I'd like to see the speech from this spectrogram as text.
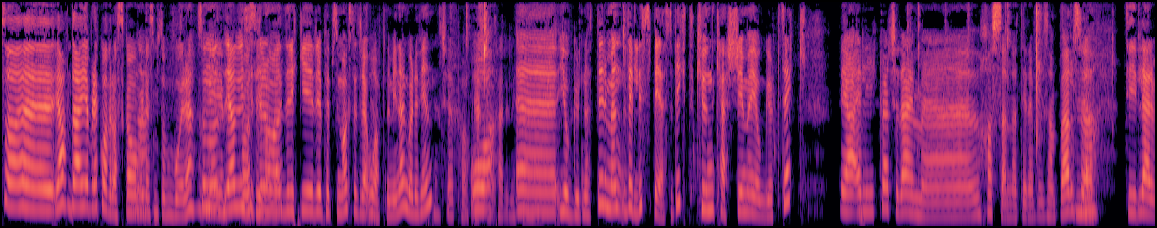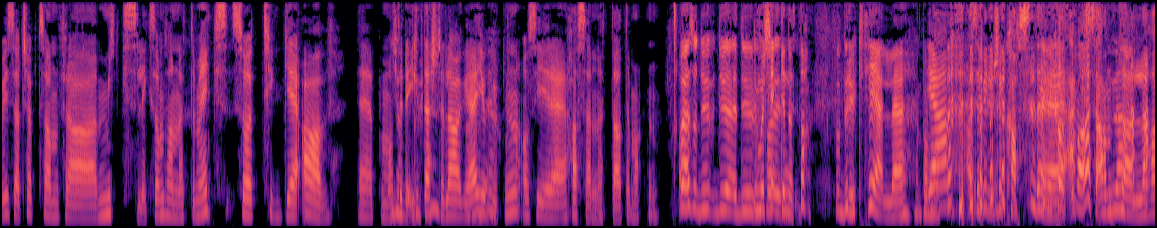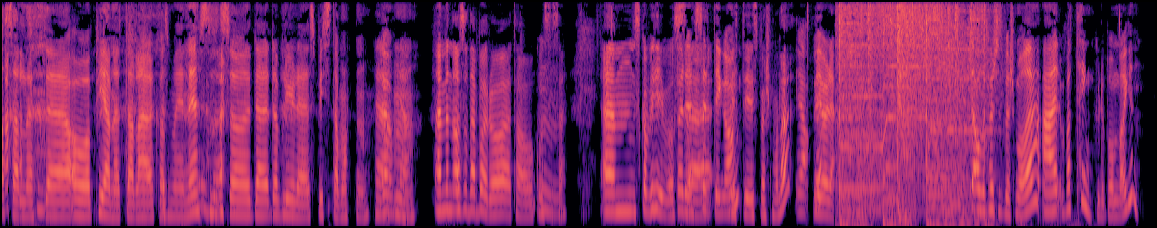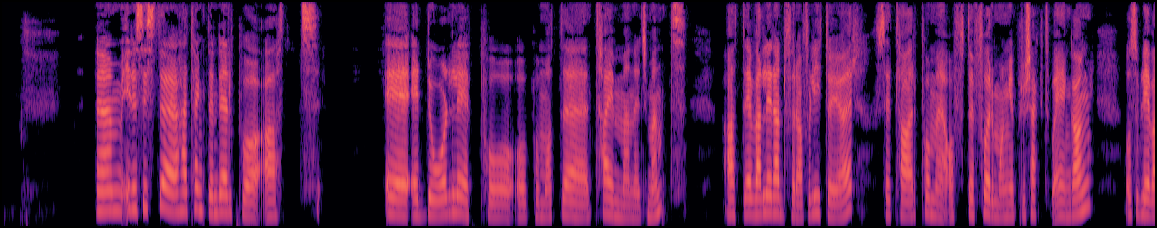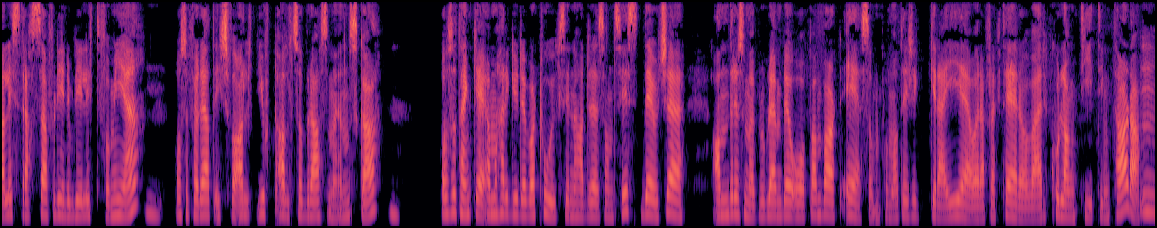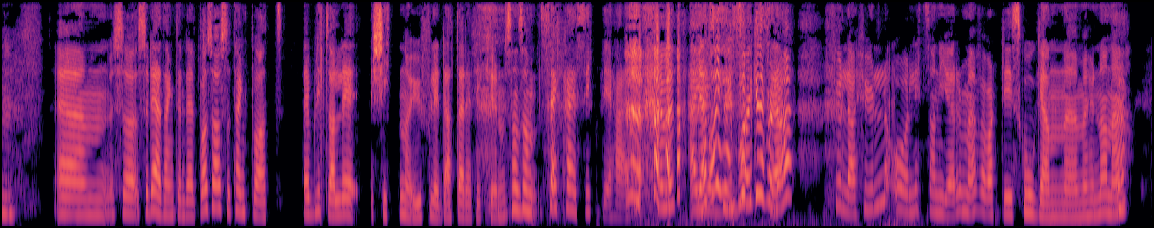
så eh, Ja, det, jeg ble ikke overraska over Nei. det som står på bordet. Så nå, ja, vi sitter og er. drikker Pepsi Max. det tror jeg åpner mine. Går det fint? Kjør på. Ja, Og eh, yoghurtnøtter, men veldig spesifikt. Kun cashew med yoghurttrekk. Ja, jeg liker ikke de med hasselnøttene, for eksempel. Så Ja. tidligere, hvis jeg har kjøpt sånn fra Mix, liksom, sånn nøttemix, så tygger jeg av eh, på en måte det ytterste laget, yoghurten, og sier eh, hasselnøtter til Morten. Å, altså, du, du, du, Du må får- sjekke nøtta. Får brukt hele, på en Ja, måte. altså vil du ikke kaste kaste x antall hasselnøtter og peanøtter eller hva som er inni, så, så da, da blir det spist av Morten. Ja, Mm. ja. Nei, men altså, det er bare å ta og kose seg. Um, skal vi hive oss eh, sette i gang. ut i spørsmålet? Ja, vi gjør det. Det aller første spørsmålet er hva tenker du på om dagen? Um, I det siste har jeg tenkt en del på at jeg er dårlig på å på en måte time management. At jeg er veldig redd for å ha for lite å gjøre, så jeg tar på meg ofte for mange prosjekt på en gang. Og så blir jeg veldig stressa fordi det blir litt for mye. Og så føler jeg at jeg ikke får alt, gjort alt så bra som jeg ønsker. Og så tenker jeg ja, men herregud, det er bare to uker siden jeg hadde det sånn sist. Det er jo ikke andre som er problemet, det er åpenbart jeg som på en måte ikke greier å reflektere over hvor lang tid ting tar, da. Um, så, så det har jeg tenkt en del på. Så har jeg også tenkt på at jeg er blitt veldig skitten og uflidd etter jeg fikk hund. Sånn som Se hva jeg sitter i her. Jeg, vet, jeg Oi, så ikke det for deg? full av hull og litt sånn gjørme, for jeg har vært i skogen eh, med hundene.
